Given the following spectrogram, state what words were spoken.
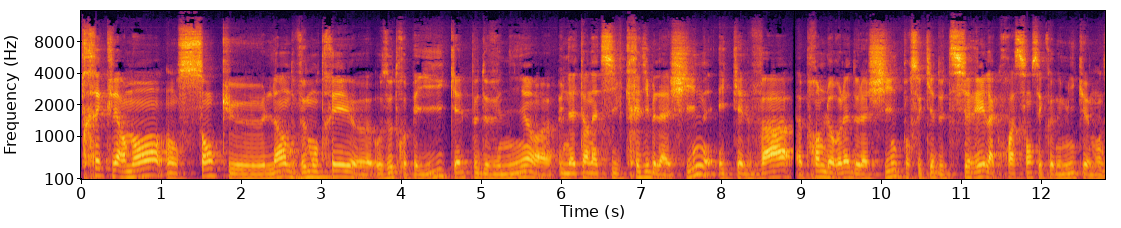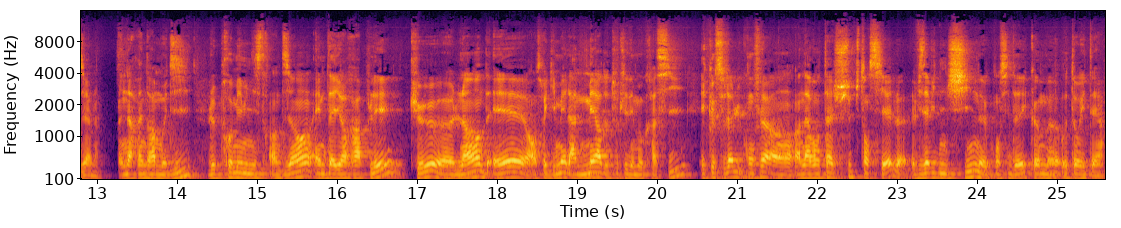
très clairement, on sent que l'Inde veut montrer euh, aux autres pays qu'elle peut devenir euh, une alternative crédible à la Chine et qu'elle va euh, prendre le relais de la Chine pour ce qui est de tirer la croissance économique mondiale. Narendra Modi, le Premier ministre indien, aime d'ailleurs rappeler que l'Inde est, entre guillemets, la mère de toutes les démocraties et que cela lui confère un, avantage substantiel vis-à-vis d'une Chine considérée comme autoritaire.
